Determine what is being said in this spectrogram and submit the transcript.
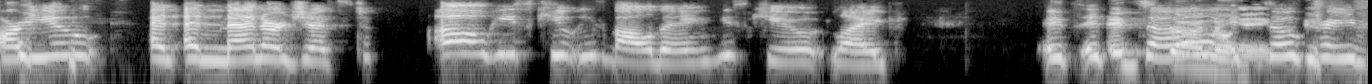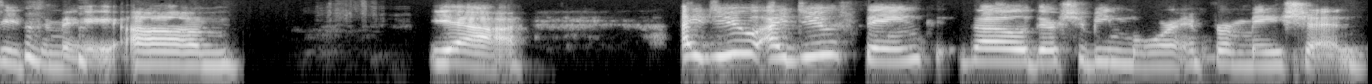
are you? and and men are just, oh, he's cute. He's balding. He's cute. Like it's it's, it's so, so it's so crazy to me. Um, yeah, I do I do think though there should be more information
